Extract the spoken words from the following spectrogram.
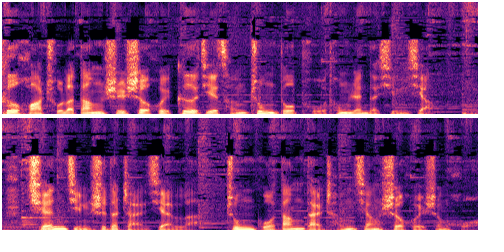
刻画出了当时社会各阶层众多普通人的形象，全景式的展现了中国当代城乡社会生活。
